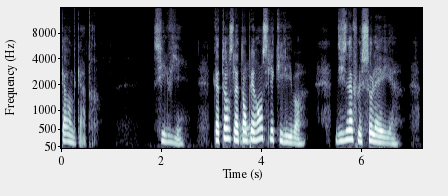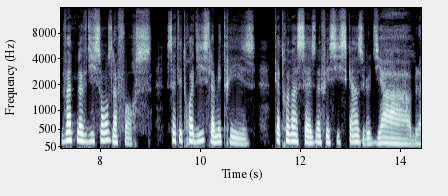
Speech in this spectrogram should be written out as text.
44. Sylvie. 14 la tempérance, l'équilibre. 19 le soleil. 29 10 11 la force. 7 et 3 10 la maîtrise. 96 9 et 6 15 le diable,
